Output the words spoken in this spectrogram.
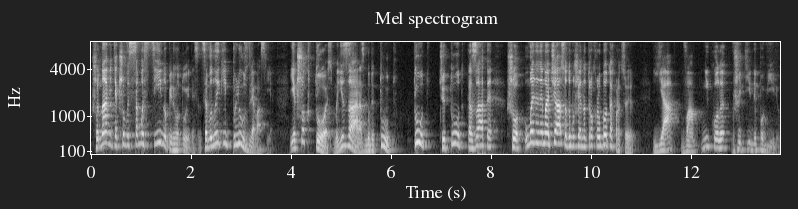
що навіть якщо ви самостійно підготуєтеся, це великий плюс для вас є. Якщо хтось мені зараз буде тут, тут чи тут казати, що у мене немає часу, тому що я на трьох роботах працюю, я вам ніколи в житті не повірю.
